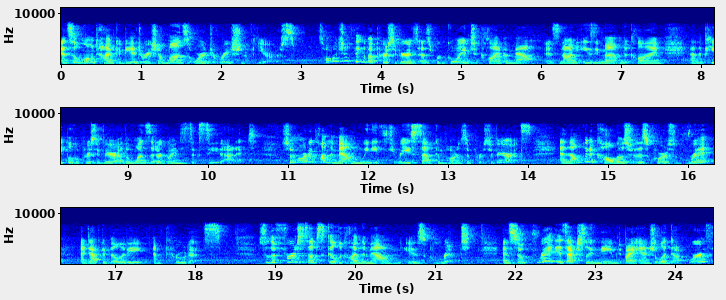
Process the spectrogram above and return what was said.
And so long time could be a duration of months or a duration of years. So I want you to think about perseverance as we're going to climb a mountain. It's not an easy mountain to climb, and the people who persevere are the ones that are going to succeed at it. So in order to climb the mountain, we need three subcomponents of perseverance. And I'm going to call those for this course grit, adaptability, and prudence. So the first sub-skill to climb the mountain is grit. And so grit is actually named by Angela Duckworth.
